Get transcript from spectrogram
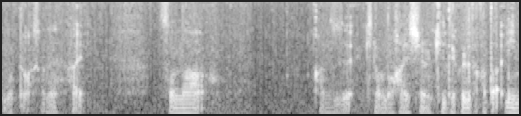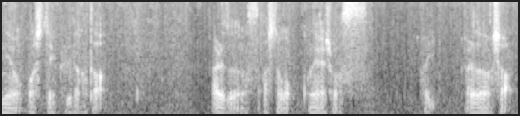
思ってましたね。はい。そんな感じで昨日の配信を聞いてくれた方、いいねを押してくれた方、ありがとうございます。明日もお願いします。はい。ありがとうございました。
